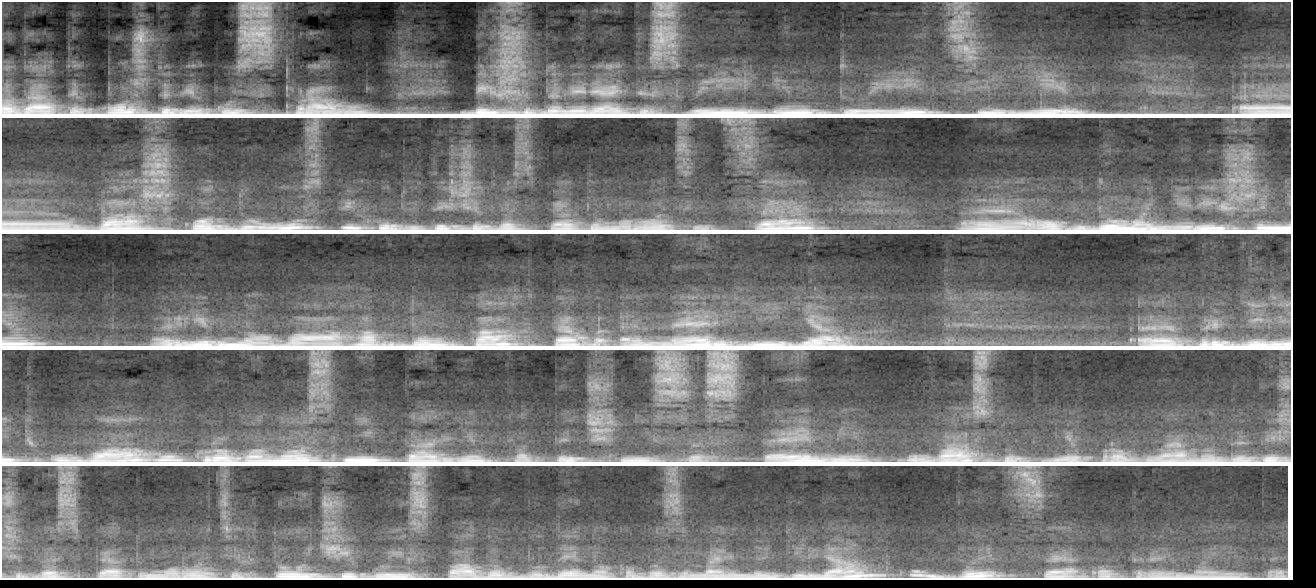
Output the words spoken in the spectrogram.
вкладати кошти в якусь справу. Більше довіряйте своїй інтуїції. Е, Ваш код до успіху у 2025 році це е, обдумані рішення, рівновага в думках та в енергіях. Е, Приділіть увагу кровоносній та лімфатичній системі. У вас тут є проблеми. У 2025 році, хто очікує спадок будинок або земельну ділянку, ви це отримаєте.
